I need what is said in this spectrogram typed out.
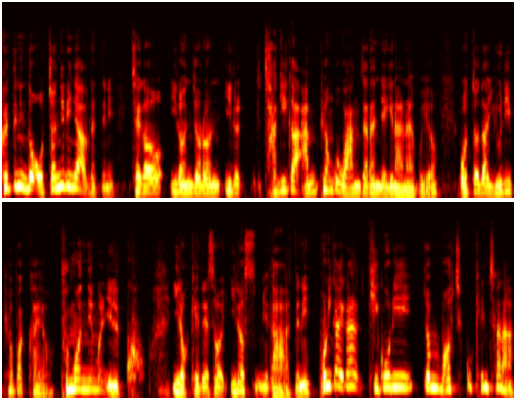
그랬더니 너 어쩐 일이냐 그랬더니 제가 이런저런 일을 자기가 안평국 왕자란 얘기는 안 하고요. 어쩌다 유리 표박하여 부모님을 잃고 이렇게 돼서 이렇습니다. 그랬더니 보니까 얘가 귀골이 좀 멋있고 괜찮아.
